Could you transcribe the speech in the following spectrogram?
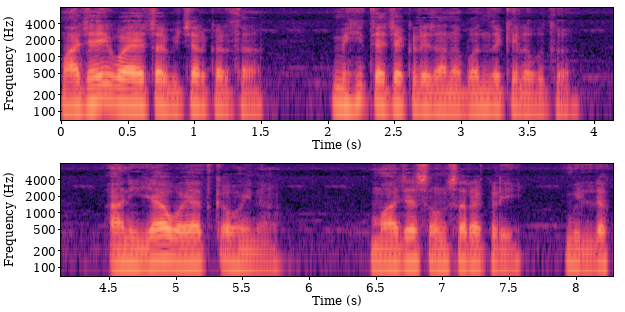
माझ्याही वयाचा विचार करता मीही त्याच्याकडे जाणं बंद केलं होतं आणि या वयात का होईना माझ्या संसाराकडे मी लक्ष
